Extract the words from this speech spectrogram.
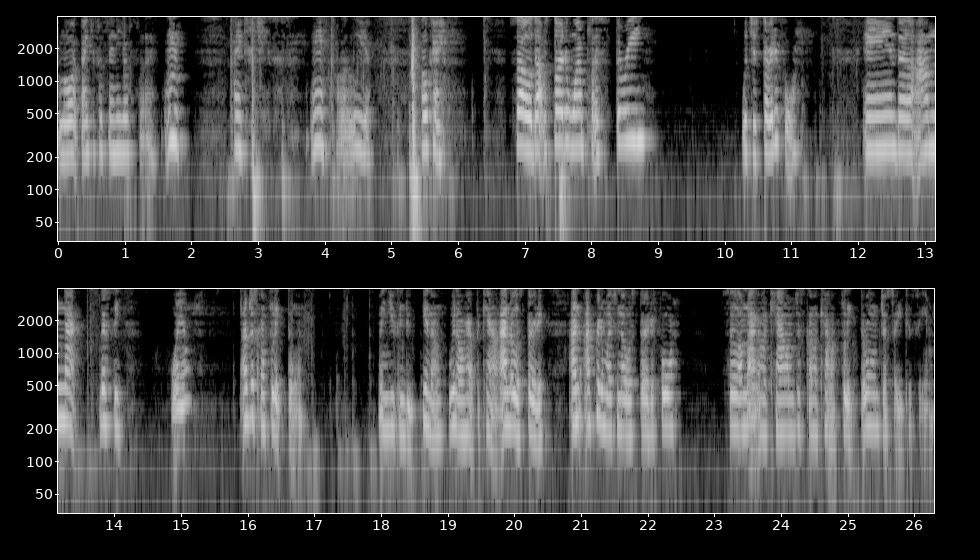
Lord, thank you for sending your son. Mm. Thank you, Jesus. Mm. Hallelujah. Okay. So that was 31 plus 3, which is 34. And uh, I'm not, let's see, well, I'm just going to flick through them. And you can do, you know, we don't have to count. I know it's 30. I, I pretty much know it's 34. So I'm not going to count. I'm just going to kind of flick through them just so you can see them.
